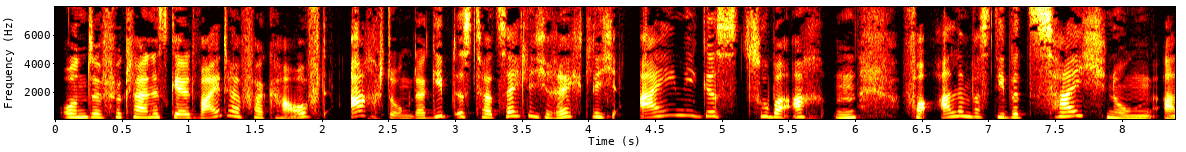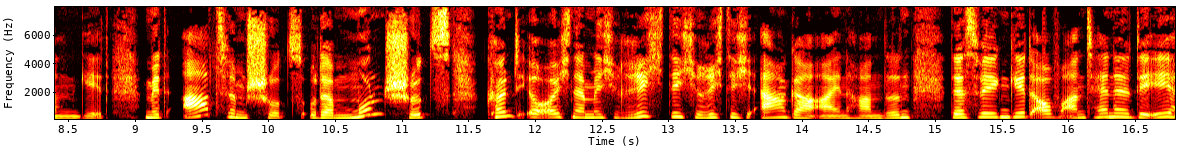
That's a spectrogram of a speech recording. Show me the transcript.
und äh, für kleines Geld weiterverkauft. Achtung, da gibt es tatsächlich rechtlich einiges zu beachten, vor allem was die Bezeichnungen angeht. Mit Atemschutz oder Mundschutz könnt ihr euch nämlich richtig, richtig Ärger einhandeln. Deswegen geht auf antenne.de,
